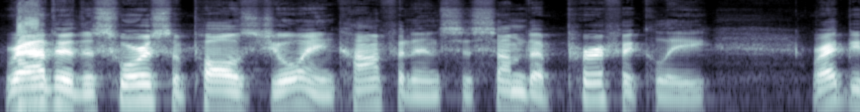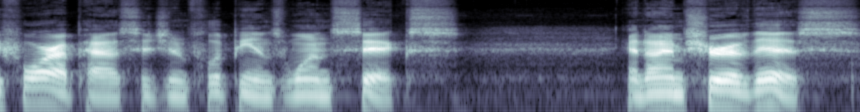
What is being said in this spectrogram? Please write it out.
Rather, the source of Paul's joy and confidence is summed up perfectly right before our passage in Philippians 1 6. And I am sure of this,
